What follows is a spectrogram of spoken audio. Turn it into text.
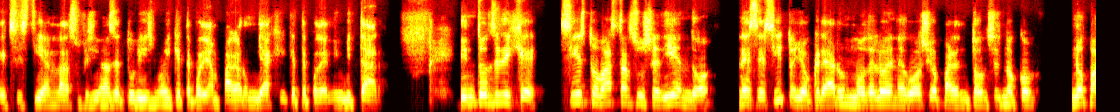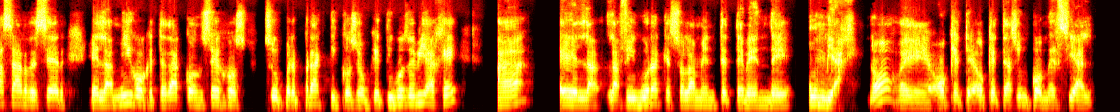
existían las oficinas de turismo y que te podían pagar un viaje y que te podían invitar. Y entonces dije, si esto va a estar sucediendo, necesito yo crear un modelo de negocio para entonces no, no pasar de ser el amigo que te da consejos súper prácticos y objetivos de viaje a eh, la, figura que solamente te vende un viaje, ¿no? Eh, o, que te, o que te hace un comercial,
